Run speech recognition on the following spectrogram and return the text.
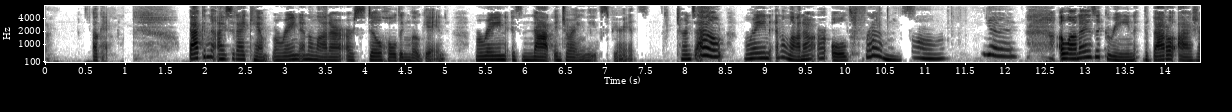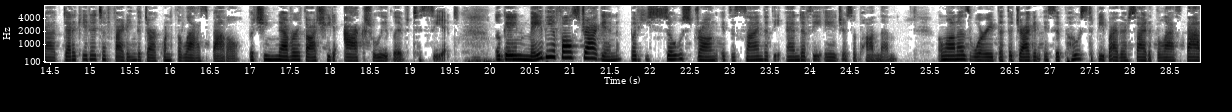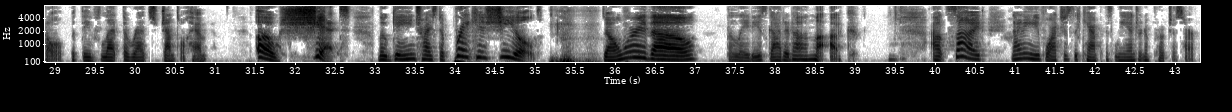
Back in the Aes Sedai camp, Moiraine and Alanna are still holding Logain. Moiraine is not enjoying the experience. Turns out, Moiraine and Alanna are old friends. Aw. Yay! Alanna is a green, the battle Ajah, dedicated to fighting the Dark One at the last battle, but she never thought she'd actually live to see it. Logain may be a false dragon, but he's so strong it's a sign that the end of the age is upon them. Alanna is worried that the dragon is supposed to be by their side at the last battle, but they've let the Reds gentle him. Oh shit! Logain tries to break his shield! Don't worry though, the lady's got it on lock. Outside, Nynaeve watches the camp as Liandrin approaches her.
